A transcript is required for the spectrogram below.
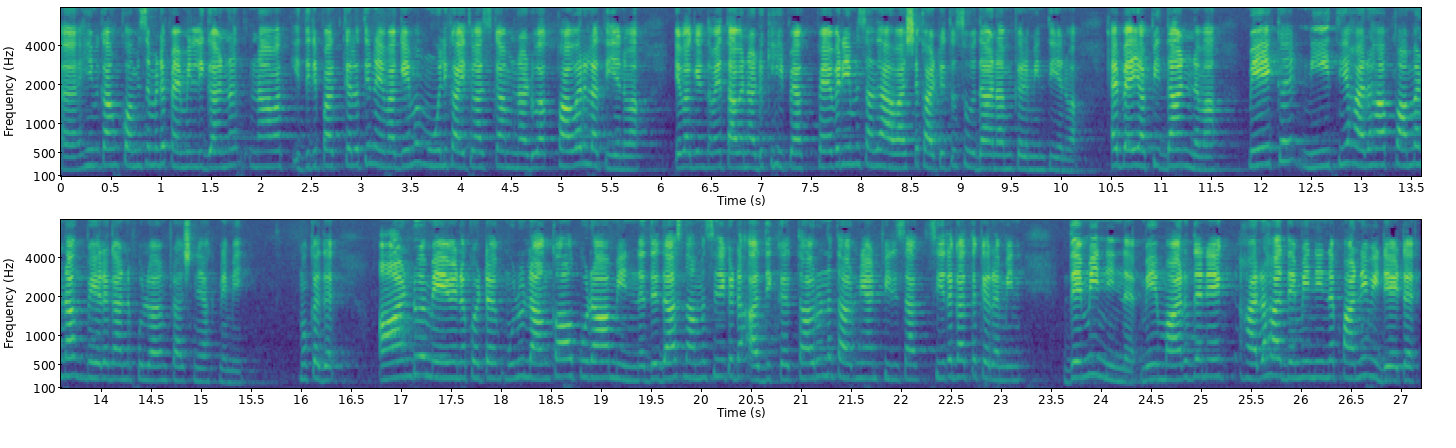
හිමිකම් කොමිසමට පැමිණිලි ගණනාවක් ඉදිරිපත් කරලා තියෙනවා. ඒ වගේම මූලික අයිතිවාසිකම් නඩුවක් පවරලා තියෙනවා. ඒ වගේම තමයි තව නඩු කිහිපයක් පැවරීම සඳහා අවශ්‍ය කටයුතු සූදානම් කරමින් තියෙනවා. හැබැයි අපි දන්නවා මේක නීතිය හරහා පමණක් බේරගන්න පුළුවන් ප්‍රශ්නයක් නෙමෙයි. මොකද ආණ්ඩුව මේ වෙනකොට මුළු ලංකාව පුරාම ඉන්න 2900කට අධික තරුණ තරුණියන් පිරිසක් සිරගත කරමින් දෙමින් ඉන්න මේ මර්ධනය හරහා දෙමින් ඉන්න පණිවිඩයට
